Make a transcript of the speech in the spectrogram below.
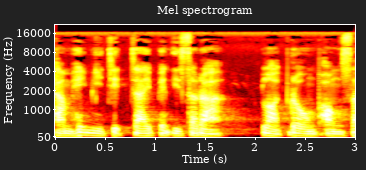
ทำให้มีจิตใจเป็นอิสระ ปลอดโปร่งผ่องใส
